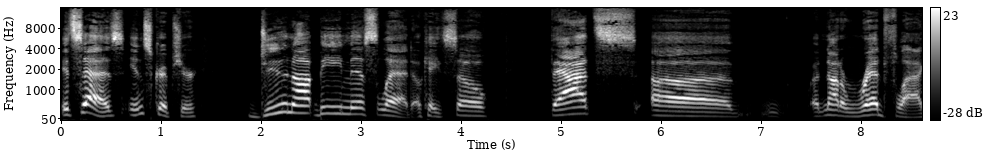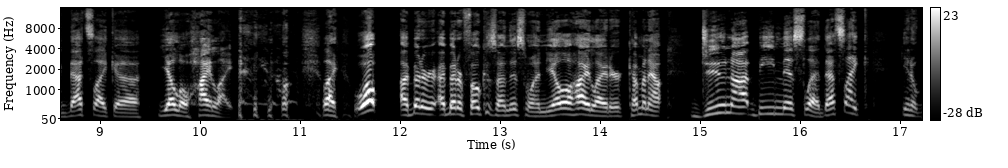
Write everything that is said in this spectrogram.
It says in scripture, "Do not be misled." Okay, so that's uh, not a red flag. That's like a yellow highlight. you know, like whoop! I better I better focus on this one. Yellow highlighter coming out. Do not be misled. That's like you know,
